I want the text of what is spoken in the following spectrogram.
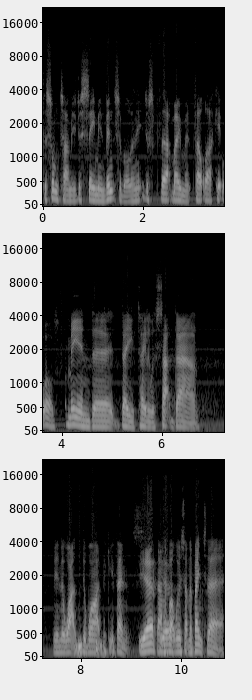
for sometimes you just seem invincible, and it just for that moment felt like it was. Me and uh, Dave Taylor were sat down in the white the white picket fence. Yeah, down yeah. The, we were sat on the bench there.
